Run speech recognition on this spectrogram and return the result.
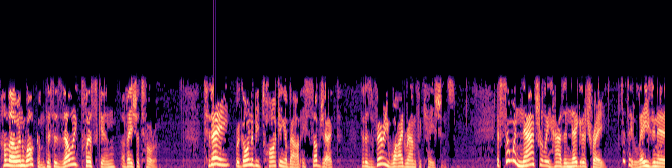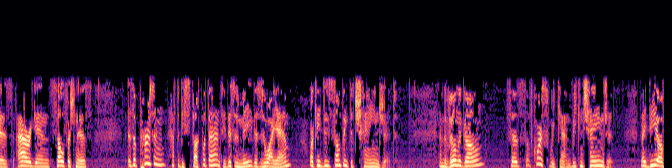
Hello and welcome. This is Zelig Pliskin of Aish Torah. Today, we're going to be talking about a subject that has very wide ramifications. If someone naturally has a negative trait, let's say laziness, arrogance, selfishness, does a person have to be stuck with that and say, This is me, this is who I am? Or can he do something to change it? And the Vilna Gaon says, Of course we can. We can change it the idea of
